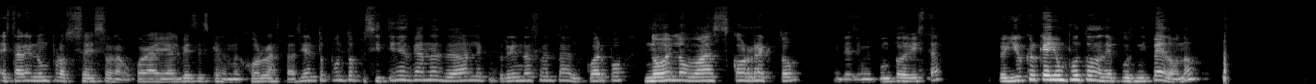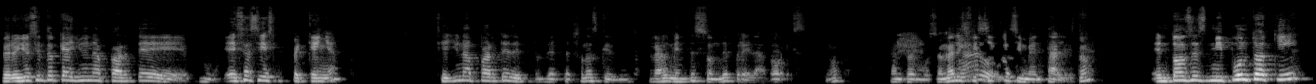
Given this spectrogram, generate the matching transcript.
estar en un proceso, a lo mejor hay, veces que a lo mejor hasta cierto punto, pues si tienes ganas de darle rienda suelta al cuerpo, no es lo más correcto, desde mi punto de vista, pero yo creo que hay un punto donde pues ni pedo, ¿no? Pero yo siento que hay una parte, esa sí es pequeña, si hay una parte de, personas que realmente son depredadores, ¿no? Tanto emocionales, físicos y mentales, ¿no? Entonces, mi punto aquí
